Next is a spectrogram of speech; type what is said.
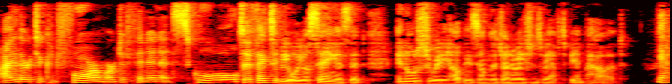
either to conform or to fit in at school. So effectively, all you're saying is that in order to really help these younger generations, we have to be empowered. Yeah.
